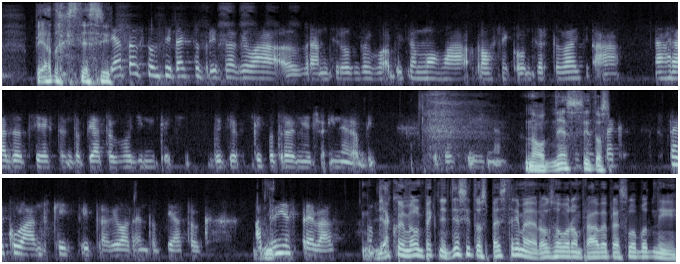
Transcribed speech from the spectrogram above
Piatok ste si... Piatok som si takto pripravila v rámci rozvrhu, aby som mohla vlastne koncertovať a aj tento piatok hodiny, keď, bude, keď potrebujem niečo iné robiť. No dnes si to... Tak spekulantsky pripravila tento piatok. A dnes pre vás. Ďakujem veľmi pekne. Dnes si to spestrime rozhovorom práve pre Slobodný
